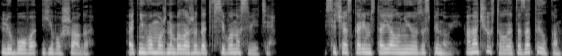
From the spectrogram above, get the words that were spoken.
любого его шага. От него можно было ожидать всего на свете. Сейчас Карим стоял у нее за спиной. Она чувствовала это затылком,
